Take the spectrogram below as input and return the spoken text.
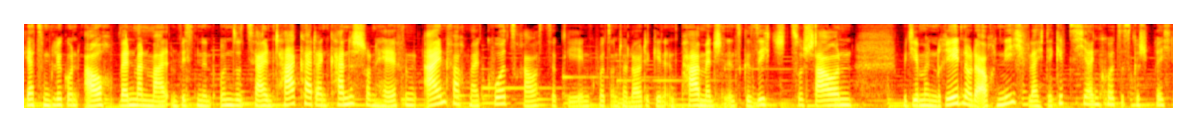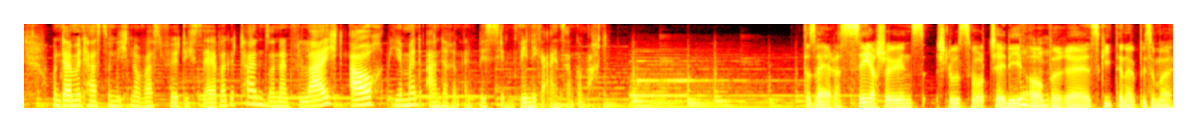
Ja, zum Glück. Und auch wenn man mal ein bisschen einen unsozialen Tag hat, dann kann es schon helfen, einfach mal kurz rauszugehen, kurz unter Leute gehen, ein paar Menschen ins Gesicht zu schauen, mit jemandem reden oder auch nicht. Vielleicht ergibt sich ja ein kurzes Gespräch. Und damit hast du nicht nur was für dich selber getan, sondern vielleicht auch jemand anderen ein bisschen weniger einsam gemacht. Das wäre ein sehr schönes Schlusswort, Jenny, mhm. aber äh, es gibt dann etwas, was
